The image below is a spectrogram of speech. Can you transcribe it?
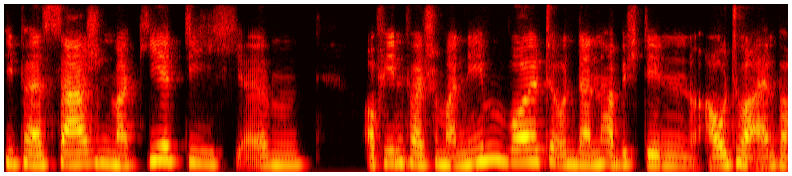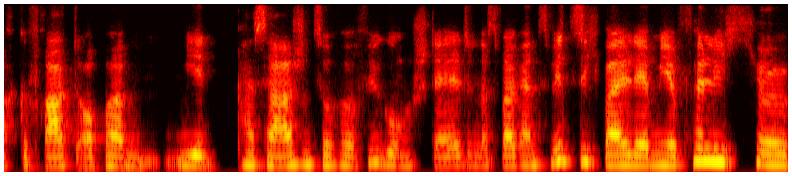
die Passagen markiert, die ich ähm, auf jeden Fall schon mal nehmen wollte. Und dann habe ich den Autor einfach gefragt, ob er mir Passagen zur Verfügung stellt. Und das war ganz witzig, weil der mir völlig äh,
